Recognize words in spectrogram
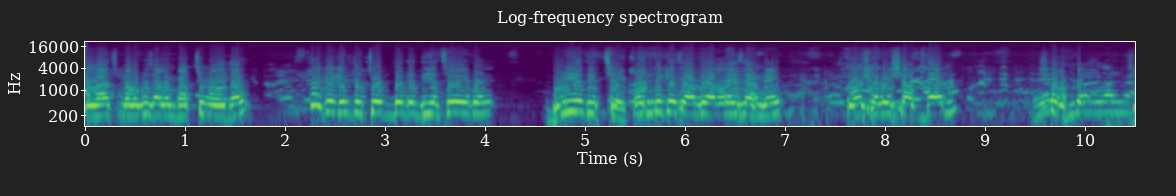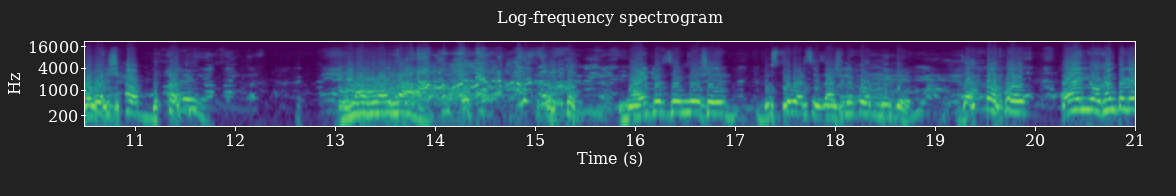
আলহাজ মাহবুজ আলম বাচ্চু মহোদয়, তাকে কিন্তু চোখ বেঁধে দিয়েছে এবং ঘুরিয়ে দিচ্ছে। কোন দিকে যাবে আল্লাহ জানে। তোমার সবাই সাবধান। সবাই- সাবধান। মাইকের জন্য সে বুঝতে পারছে যে আসলে কোন দিকে। এই, ওখান থেকে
